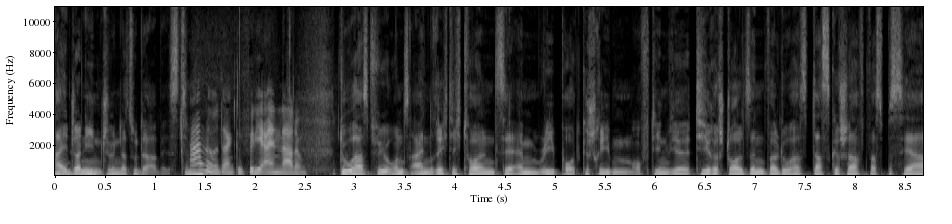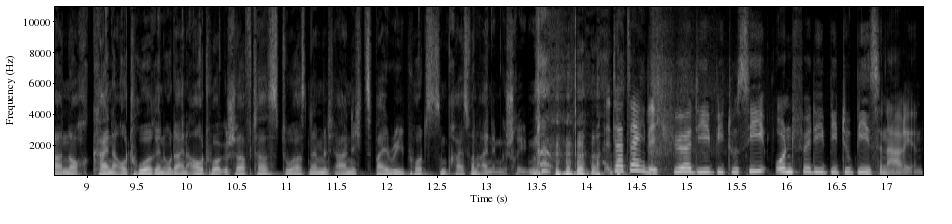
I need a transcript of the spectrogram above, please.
Hi Janine, schön, dass du da bist. Hallo, danke für die Einladung. Du hast für uns einen richtig tollen CM-Report geschrieben, auf den wir tierisch stolz sind, weil du hast das geschafft, was bisher noch keine Autorin oder ein Autor geschafft hast. Du hast nämlich eigentlich zwei Reports zum Preis von einem geschrieben. Tatsächlich, für die B2C und für die B2B-Szenarien.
